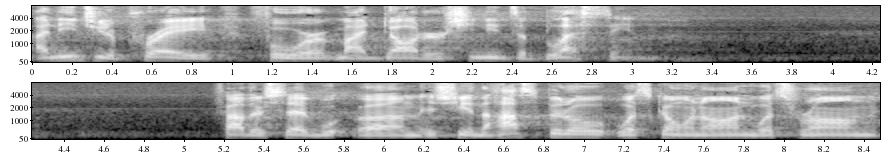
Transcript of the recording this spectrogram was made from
I need you to pray for my daughter. She needs a blessing. Father said, um, Is she in the hospital? What's going on? What's wrong?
